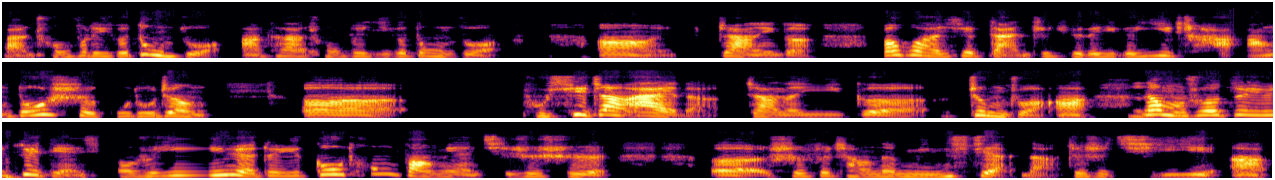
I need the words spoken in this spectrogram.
板重复的一个动作啊，他俩重复一个动作，嗯，这样一个，包括一些感知觉的一个异常，都是孤独症，呃，谱系障碍的这样的一个症状啊。那我们说，对于最典型，我说音乐对于沟通方面其实是，呃，是非常的明显的，这是其一啊。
